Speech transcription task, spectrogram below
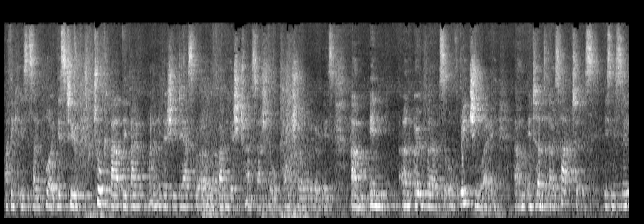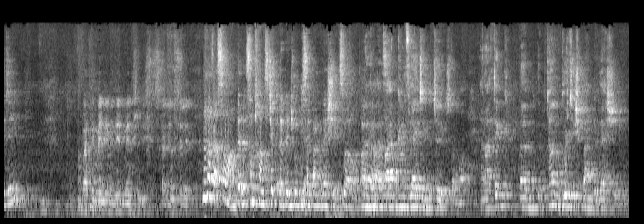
I think it is the same point, is to talk about the Bang- Bangladeshi diaspora or the Bangladeshi transnational culture, or whatever it is, um, in an over sort of reaching way um, in terms of those factors is misleading. But I think Benjamin did mention this study on No, no, that's fine. But sometimes Benjamin will say Yeah. Bangladeshi as well. um, Uh, I am conflating the two somewhat, and I think um, the term British Bangladeshi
